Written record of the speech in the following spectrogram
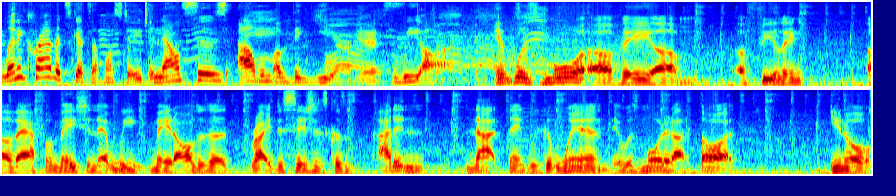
Lenny Kravitz gets up on stage, announces album of the year. Yes. We are. It was more of a, um, a feeling of affirmation that we made all of the right decisions because I didn't not think we could win. It was more that I thought, you know,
